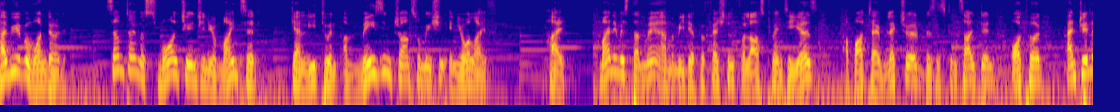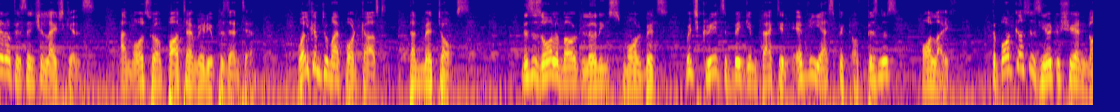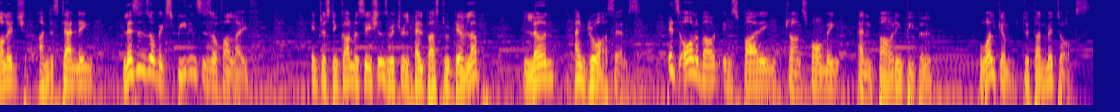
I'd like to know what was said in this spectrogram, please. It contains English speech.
Have you ever wondered? Sometime a small change in your mindset can lead to an amazing transformation in your life. Hi, my name is Tanmay. I'm a media professional for last 20 years, a part-time lecturer, business consultant, author, and trainer of essential life skills. I'm also a part-time radio presenter. Welcome to my podcast, Tanmay Talks. This is all about learning small bits, which creates a big impact in every aspect of business or life. The podcast is here to share knowledge, understanding, lessons of experiences of our life, interesting conversations which will help us to develop, learn, and grow ourselves. It's all about inspiring, transforming, and empowering people. Welcome to Tanmay Talks.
